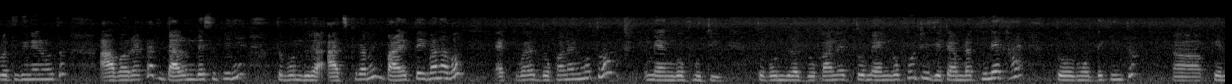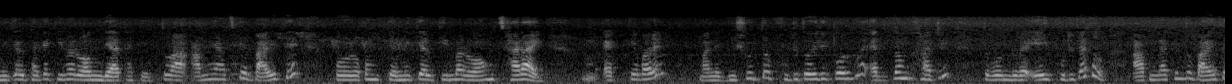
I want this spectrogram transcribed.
প্রতিদিনের মতো। আবারও একটা দারুণ রেসিপি নিয়ে। তো বন্ধুরা আজকে আমি বাড়িতেই বানাবো একেবারে দোকানের মতো ম্যাঙ্গো ফুটি। তো বন্ধুরা, দোকানের তো ম্যাঙ্গো ফুটি যেটা আমরা কিনে খাই, তো ওর মধ্যে কিন্তু কেমিক্যাল থাকে কিংবা রং দেওয়া থাকে। তো আমি আজকে বাড়িতে কোনো রকম কেমিক্যাল কিংবা রং ছাড়াই একেবারে মানে বিশুদ্ধ ফুটি তৈরি করব, একদম খাঁটি। তো বন্ধুরা, এই ফুটিটা তো আপনারা কিন্তু বাড়িতে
